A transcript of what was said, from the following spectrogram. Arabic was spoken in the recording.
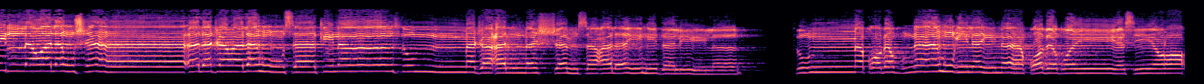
وَلَوْ شَاءَ لَجَعَلَهُ سَاكِنًا ثُمَّ جَعَلْنَا الشَّمْسَ عَلَيْهِ دَلِيلًا ثُمَّ قَبَضْنَاهُ إِلَيْنَا قَبْضًا يَسِيرًا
